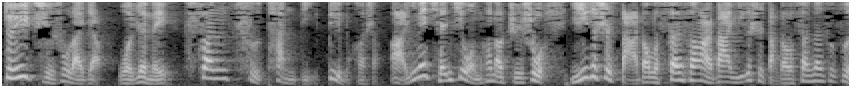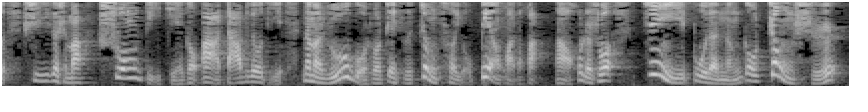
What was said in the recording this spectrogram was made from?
对于指数来讲，我认为三次探底必不可少啊，因为前期我们看到指数一个是打到了三三二八，一个是打到了三三四四，是一个什么双底结构啊，W 底。那么如果说这次政策有变化的话啊，或者说进一步的能够证实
